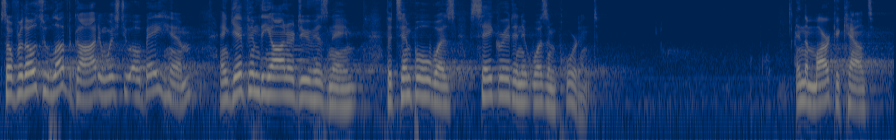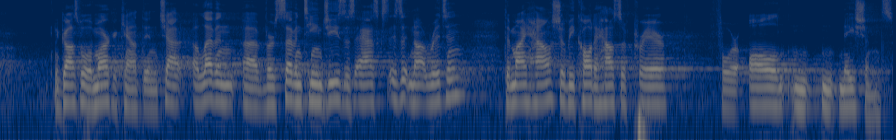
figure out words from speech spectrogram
So, for those who loved God and wished to obey him and give him the honor due his name, the temple was sacred and it was important. In the Mark account, the Gospel of Mark account, in chapter 11, uh, verse 17, Jesus asks, Is it not written that my house shall be called a house of prayer for all n- nations?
